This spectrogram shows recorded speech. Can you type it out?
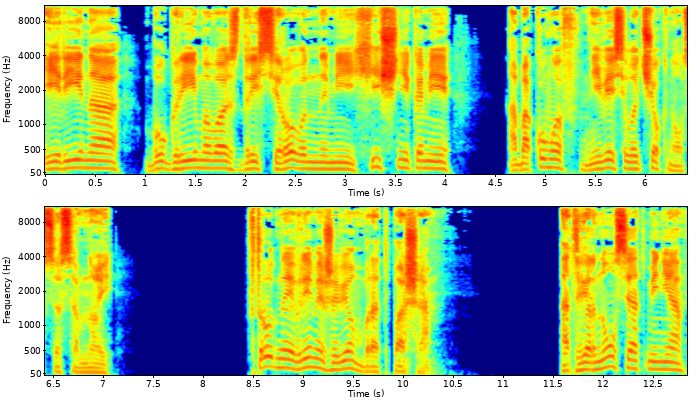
Ирина Бугримова с дрессированными хищниками, Абакумов невесело чокнулся со мной. «В трудное время живем, брат Паша». Отвернулся от меня,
